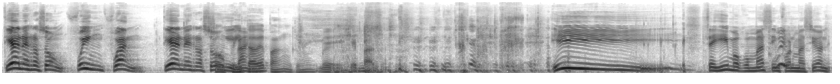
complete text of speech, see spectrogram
Tienes razón, Fuin, Juan, tienes razón, Sopita de pan. ¿Qué pasa? y seguimos con más informaciones.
